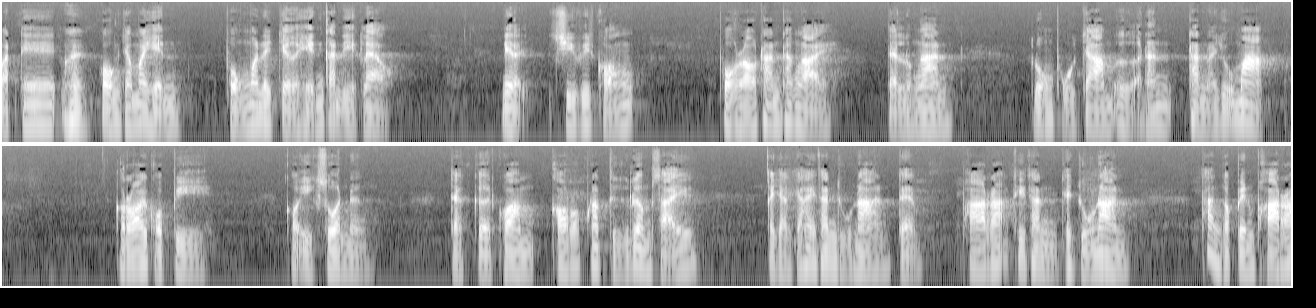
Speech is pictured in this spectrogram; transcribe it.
บัดนี้คงจะไม่เห็นผมไม่ได้เจอเห็นกันอีกแล้ว นี่แหละชีวิตของพวกเราท่านทั้งหลาย แต่โรงงาน หลวงปู่จามเอออันนั้นท่านอายุมาก ร้อยกว่าปี ก็อีกส่วนหนึ่ง แต่เกิดความเคารพนับถือเลื่อมใส ก็อยากจะให้ท่านอยู่นาน แต่ภาระที่ท่านจะอยู่นาน ท่านก็เป็นภาระ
